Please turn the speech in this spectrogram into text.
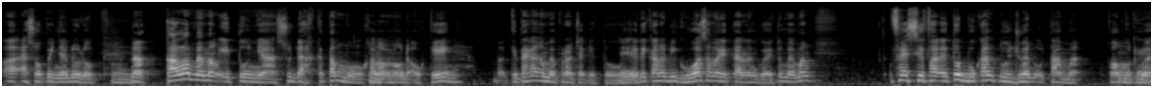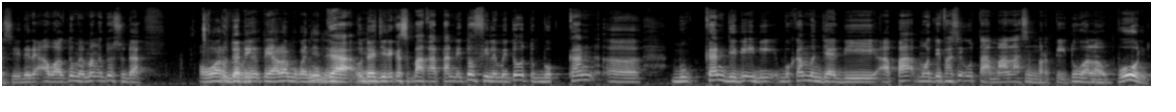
uh, SOP-nya dulu. Nah, kalau memang itunya sudah ketemu, kalau memang udah oke, kita kan ngambil project itu. Iya. Jadi kalau di gua sama di talent gue itu memang festival itu bukan tujuan utama. Kalau menurut gue sih dari awal tuh memang itu sudah award udah di- piala bukan jadi enggak udah jadi kesepakatan itu film itu untuk bukan eh, bukan jadi ini bukan menjadi apa motivasi utama Hmm. lah seperti itu walaupun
